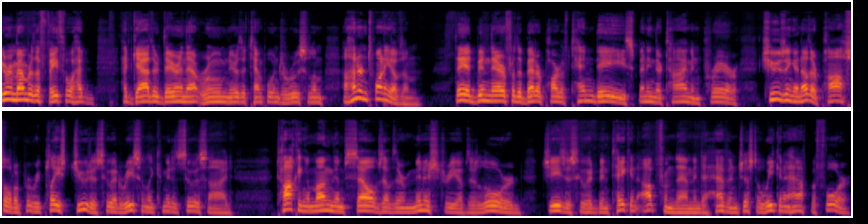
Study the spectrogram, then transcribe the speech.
You remember the faithful had had gathered there in that room near the temple in Jerusalem, a 120 of them. They had been there for the better part of 10 days, spending their time in prayer, choosing another apostle to replace Judas, who had recently committed suicide, talking among themselves of their ministry of the Lord Jesus, who had been taken up from them into heaven just a week and a half before.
